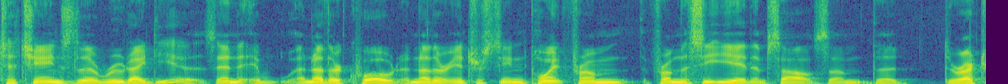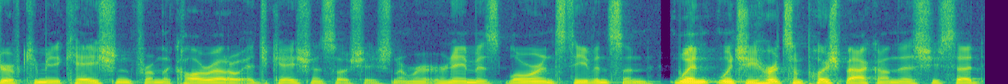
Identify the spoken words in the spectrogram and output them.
to change the root ideas. And it, another quote, another interesting point from from the CEA themselves, um, the director of communication from the Colorado Education Association. Her, her name is Lauren Stevenson. When when she heard some pushback on this, she said,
